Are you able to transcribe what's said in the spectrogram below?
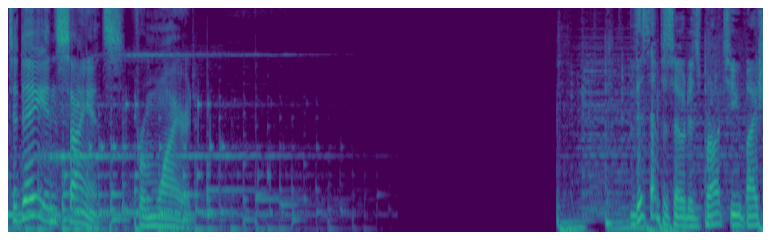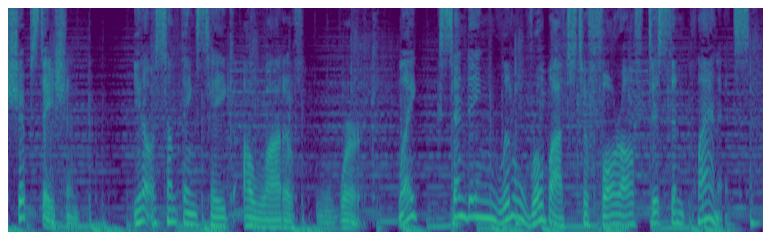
Today in Science from Wired. This episode is brought to you by ShipStation. You know, some things take a lot of work, like sending little robots to far off distant planets.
